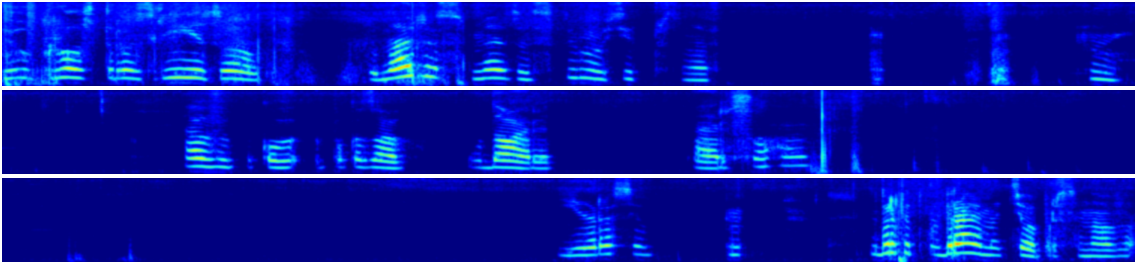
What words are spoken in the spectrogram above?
його просто розрізав. Вона мене застигла усіх персонажів. Я вже показав удари першого. І зараз я... Наприклад, вибираємо цього персонажа.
